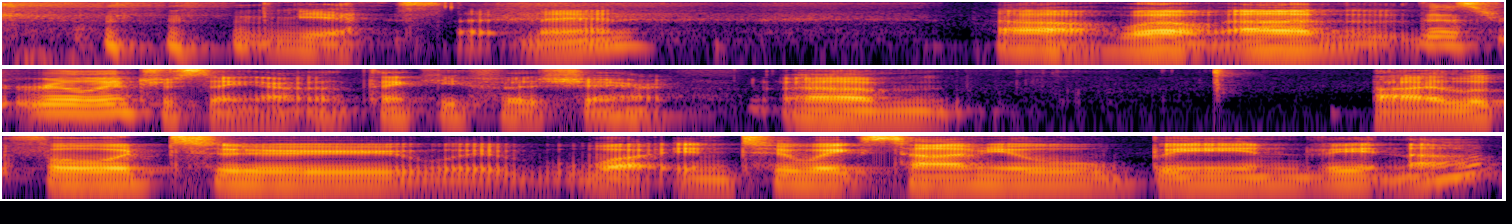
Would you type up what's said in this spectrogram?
yes that man. oh well uh, that's really interesting uh, thank you for sharing um, i look forward to what in two weeks time you'll be in vietnam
